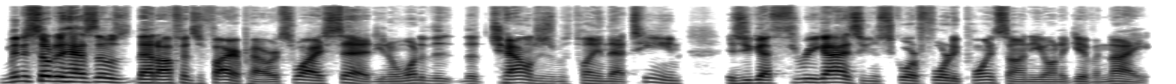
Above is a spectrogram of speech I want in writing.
Minnesota has those that offensive firepower. That's why I said, you know, one of the, the challenges with playing that team is you got three guys who can score forty points on you on a given night,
